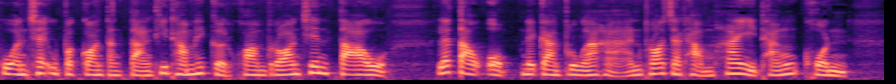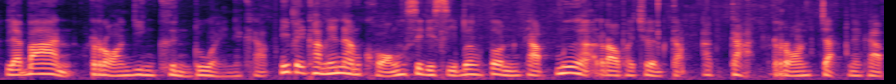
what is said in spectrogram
ควรใช้อุปกรณ์ต่างๆ ที่ทำให้เกิดความร้อนเช่นเตา และเตาอบในการปรุงอาหาร เพราะจะทำให้ทั้งคนและบ้านร้อนยิ่งขึ้นด้วยนะครับนี่เป็นคำแนะนำของ CDC เบื้องต้นครับเมื่อเราเผชิญกับอากาศร้อนจัดนะครับ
